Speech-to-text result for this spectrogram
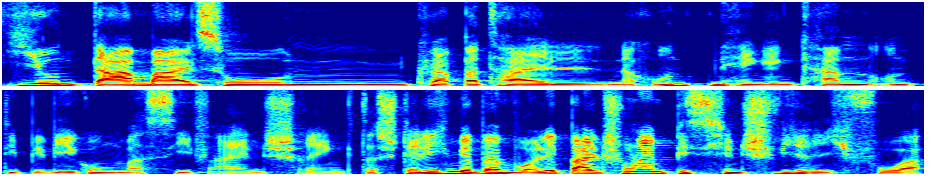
hier und da mal so ein Körperteil nach unten hängen kann und die Bewegung massiv einschränkt. Das stelle ich mir beim Volleyball schon ein bisschen schwierig vor,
